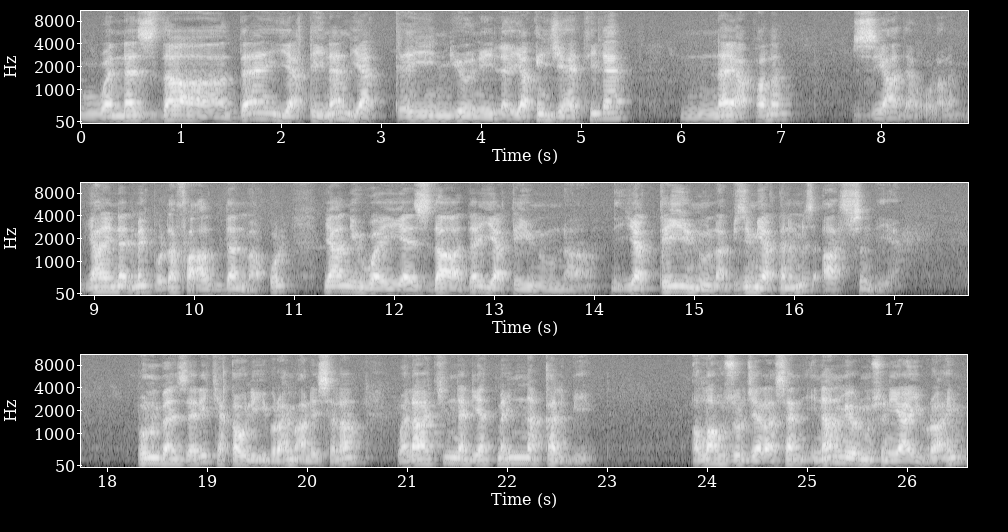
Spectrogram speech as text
ve nezdade yakinen yakin yönüyle, yakin cihetiyle ne yapalım? Ziyade olalım. Yani ne demek burada faalden makul? Yani ve yezdade yakinuna. Yakinuna. Bizim yakınımız artsın diye. Bunun benzeri ki kavli İbrahim aleyhisselam وَلَاكِنَّ لِيَتْمَئِنَّ kalbi. Allahu Zülcelal sen inanmıyor musun ya İbrahim?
